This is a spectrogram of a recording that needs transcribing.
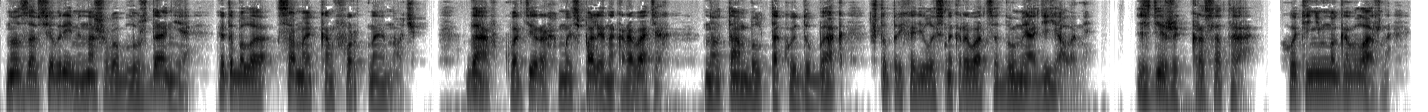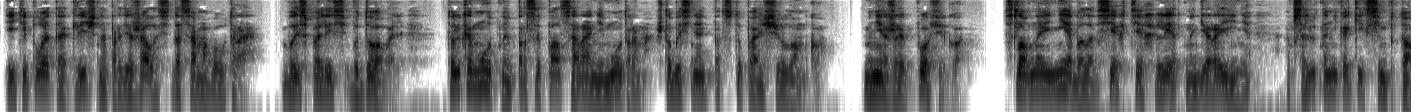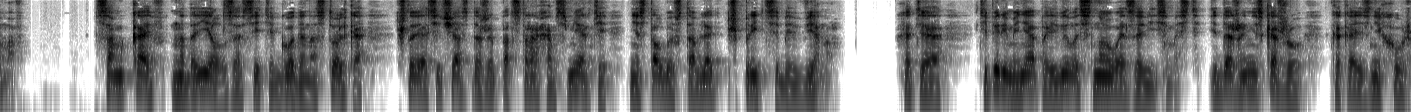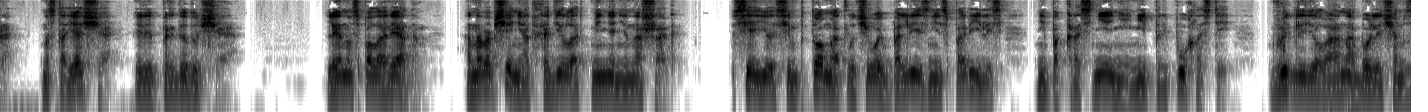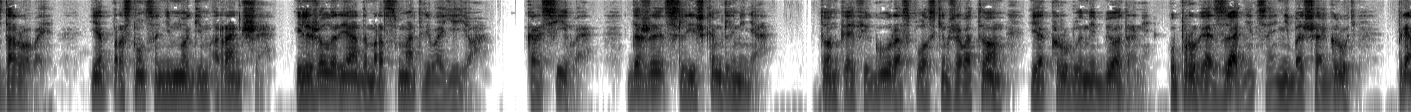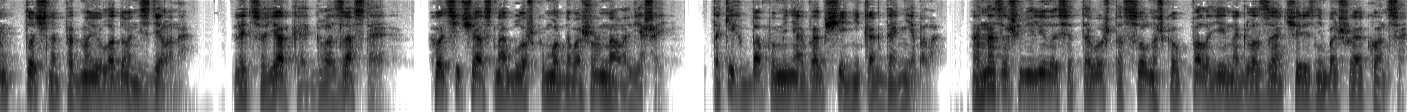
Но за все время нашего блуждания это была самая комфортная ночь. Да, в квартирах мы спали на кроватях, но там был такой дубак, что приходилось накрываться двумя одеялами. Здесь же красота, хоть и немного влажно, и тепло это отлично продержалось до самого утра. Выспались вдоволь. Только мутный просыпался ранним утром, чтобы снять подступающую ломку. Мне же пофигу. Словно и не было всех тех лет на героине, абсолютно никаких симптомов. Сам кайф надоел за все эти годы настолько, что я сейчас даже под страхом смерти не стал бы вставлять шприц себе в вену. Хотя теперь у меня появилась новая зависимость, и даже не скажу, какая из них хуже, настоящая или предыдущая. Лена спала рядом. Она вообще не отходила от меня ни на шаг. Все ее симптомы от лучевой болезни испарились, ни покраснений, ни припухлостей. Выглядела она более чем здоровой. Я проснулся немногим раньше и лежал рядом, рассматривая ее. Красивая, даже слишком для меня. Тонкая фигура с плоским животом и округлыми бедрами, упругая задница и небольшая грудь, прям точно под мою ладонь сделана. Лицо яркое, глазастое. Хоть сейчас на обложку модного журнала вешай. Таких баб у меня вообще никогда не было. Она зашевелилась от того, что солнышко упало ей на глаза через небольшое оконце.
